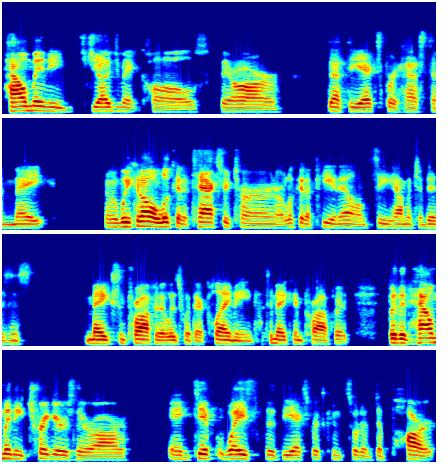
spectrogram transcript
how many judgment calls there are that the expert has to make. I mean, we can all look at a tax return or look at a P&L and see how much a business makes some profit, at least what they're claiming to make in profit. But then how many triggers there are and different ways that the experts can sort of depart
